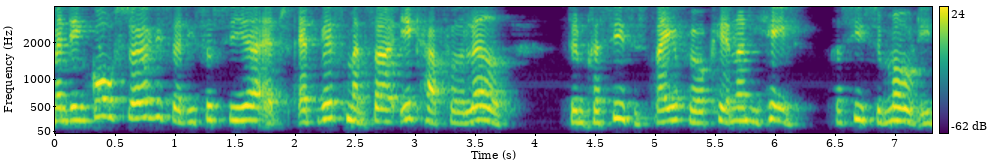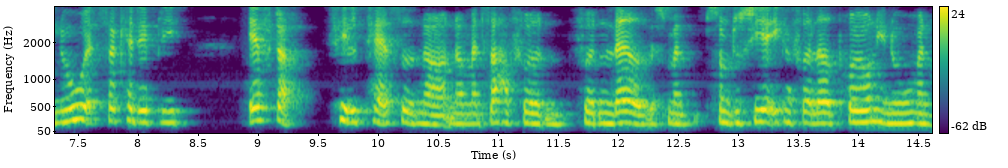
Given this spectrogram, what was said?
Men det er en god service, at de så siger, at, at hvis man så ikke har fået lavet den præcise strikkeprøve, kender de helt præcise mål endnu, at så kan det blive efter tilpasset, når, når man så har fået den, fået den lavet, hvis man, som du siger, ikke har fået lavet prøven endnu, man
